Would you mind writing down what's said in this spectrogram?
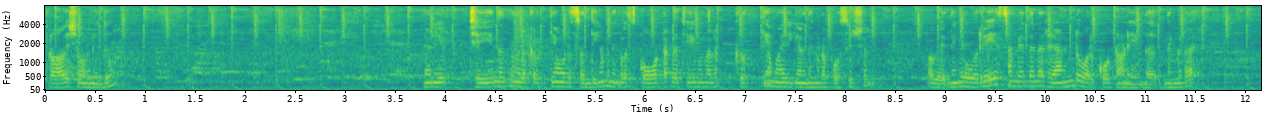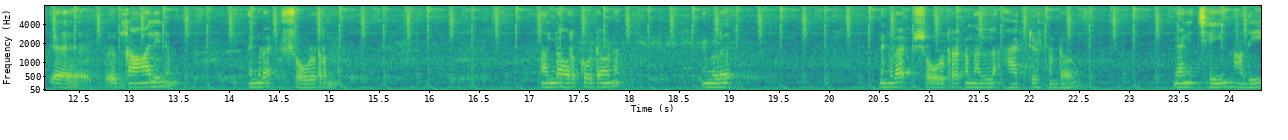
പ്രാവശ്യമാണ് ഇതും. ഞാൻ ചെയ്യുന്നത് നല്ല കൃത്യമായിട്ട് ശ്രദ്ധിക്കണം. നിങ്ങൾ സ്കോട്ടൊക്കെ ചെയ്യുമ്പോൾ നല്ല കൃത്യമായിരിക്കണം നിങ്ങളുടെ പൊസിഷൻ ഓക്കെ നിങ്ങൾ ഒരേ സമയം തന്നെ രണ്ട് വർക്കൗട്ടാണ് ചെയ്യുന്നത്. നിങ്ങളുടെ കാലിനും നിങ്ങളുടെ ഷോൾഡറിനും നല്ല വർക്കൗട്ടാണ് നിങ്ങൾ നിങ്ങളുടെ ഷോൾഡറൊക്കെ നല്ല ആക്ടിവേഷൻ ഉണ്ടാകും ഞാൻ ചെയ്യുന്ന അതേ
